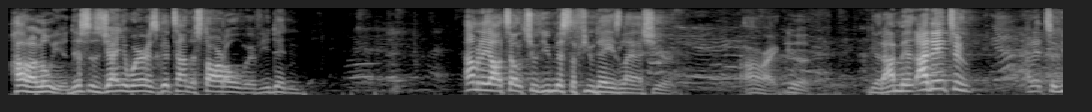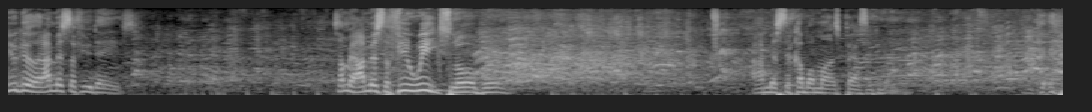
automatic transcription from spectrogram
Hallelujah. This is January. It's a good time to start over if you didn't. How many of y'all tell the truth you missed a few days last year? All right, good. Good. I missed, I did too. I did too. You good. I missed a few days. Somebody, I missed a few weeks, Lord, bro. I missed a couple months, Pastor. Okay.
